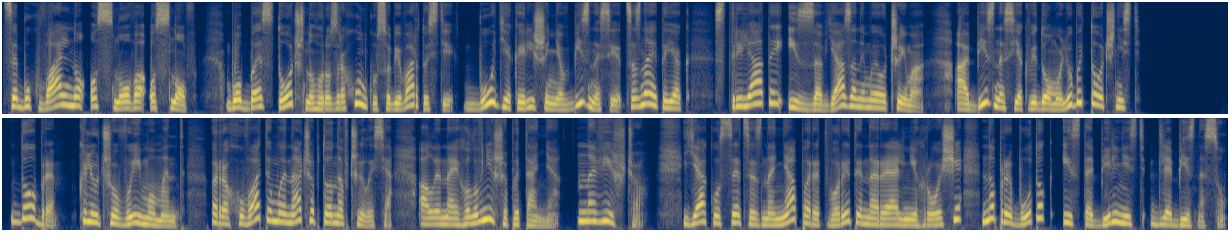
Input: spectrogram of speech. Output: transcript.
це буквально основа основ. Бо без точного розрахунку собівартості будь-яке рішення в бізнесі – це, знаєте, як стріляти із зав'язаними очима. А бізнес, як відомо, любить точність. Добре, ключовий момент. Рахувати ми начебто навчилися. Але найголовніше питання – навіщо? Як усе це знання перетворити на реальні гроші, на прибуток і стабільність для бізнесу?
